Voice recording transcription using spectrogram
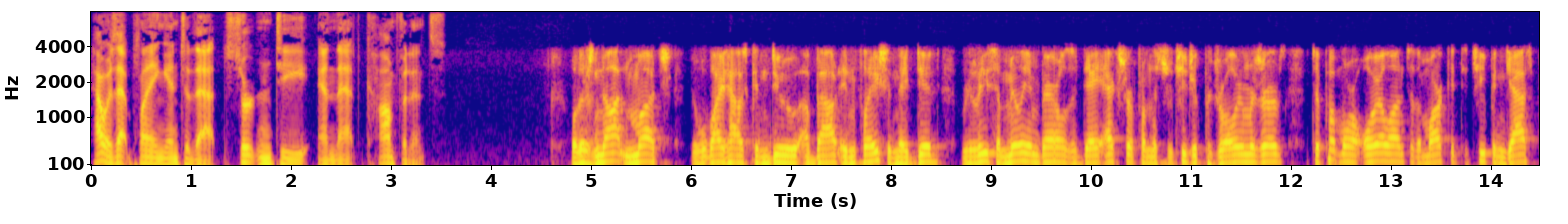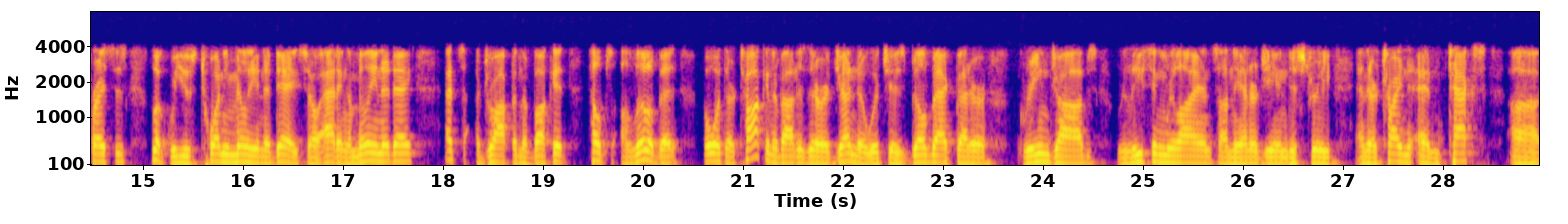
How is that playing into that certainty and that confidence? Well, there's not much the White House can do about inflation. They did release a million barrels a day extra from the strategic petroleum reserves to put more oil onto the market to cheapen gas prices. Look, we use 20 million a day, so adding a million a day, that's a drop in the bucket, helps a little bit. But what they're talking about is their agenda, which is build back better, green jobs, releasing reliance on the energy industry, and they're trying to and tax uh,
